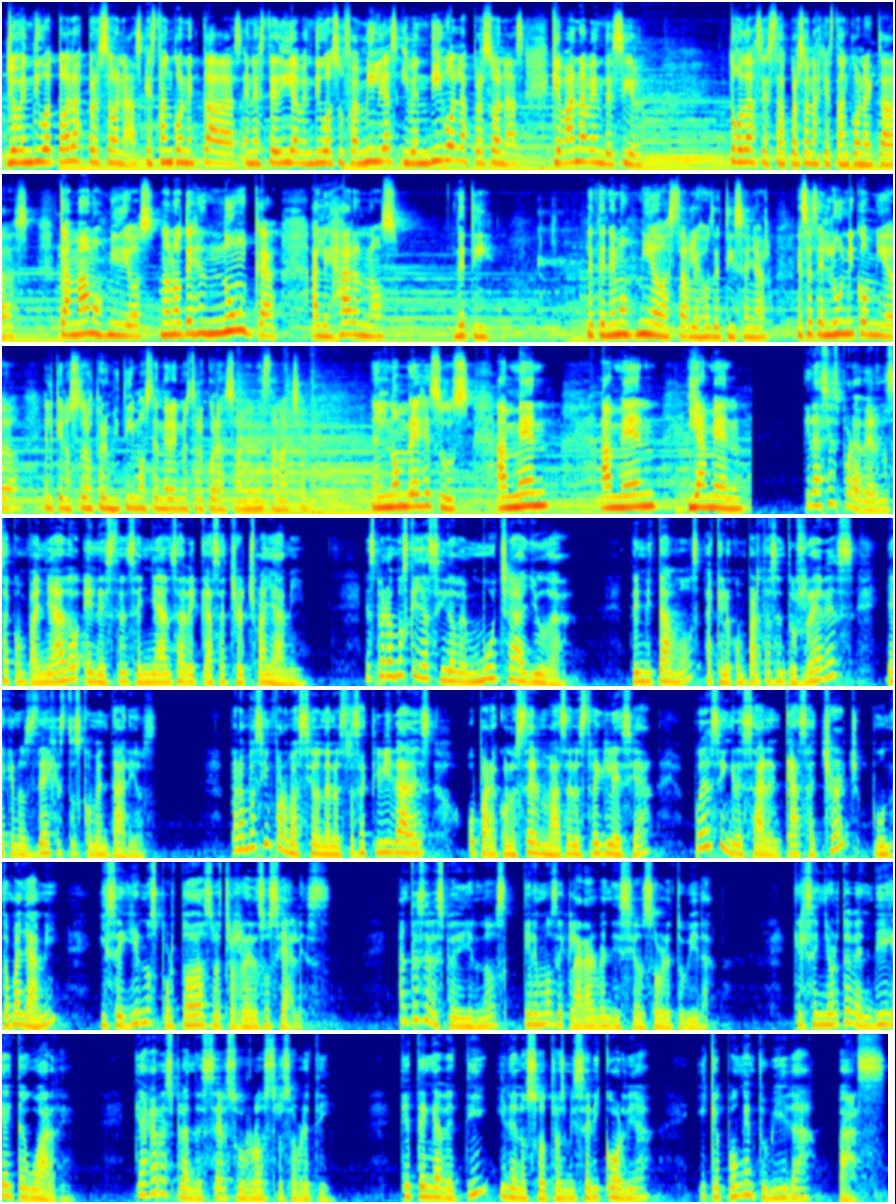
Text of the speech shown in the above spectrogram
Yo bendigo a todas las personas que están conectadas en este día, bendigo a sus familias y bendigo a las personas que van a bendecir. Todas estas personas que están conectadas. Te amamos, mi Dios. No nos dejes nunca alejarnos de ti. Le tenemos miedo a estar lejos de ti, Señor. Ese es el único miedo el que nosotros permitimos tener en nuestro corazón en esta noche. En el nombre de Jesús. Amén, amén y amén. Gracias por habernos acompañado en esta enseñanza de Casa Church Miami. Esperamos que haya sido de mucha ayuda. Te invitamos a que lo compartas en tus redes y a que nos dejes tus comentarios. Para más información de nuestras actividades o para conocer más de nuestra iglesia, puedes ingresar en casachurch.miami y seguirnos por todas nuestras redes sociales. Antes de despedirnos, queremos declarar bendición sobre tu vida. Que el Señor te bendiga y te guarde, que haga resplandecer su rostro sobre ti, que tenga de ti y de nosotros misericordia, y que ponga en tu vida paz.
